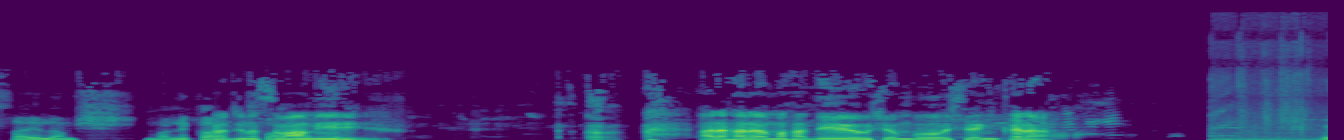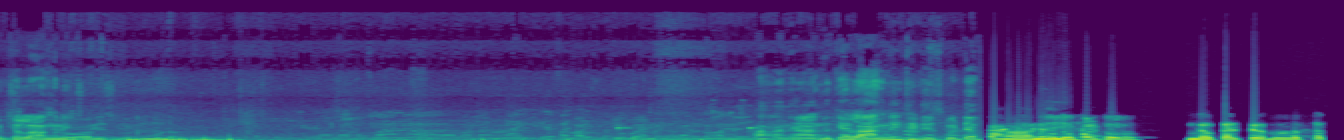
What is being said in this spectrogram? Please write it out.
శైలం అర్జున స్వామి. హర హర మహాదేవ్ శంభో శంకర. కొంచెం లాంగ్ నుంచి అందుకే లాంగ్ నుంచి తీసుకుంటే local tour. Local tour local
